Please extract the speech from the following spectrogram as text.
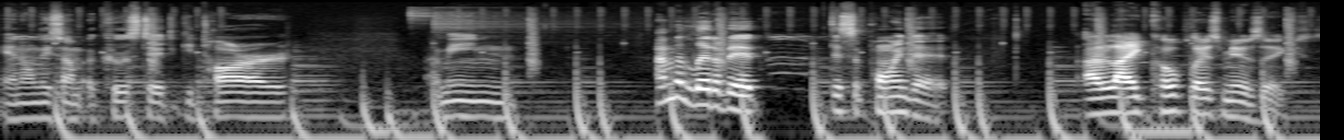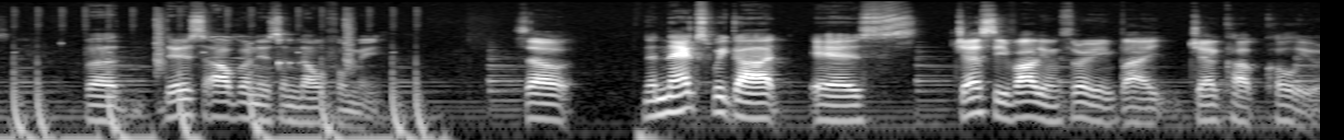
and only some acoustic guitar. I mean, I'm a little bit disappointed. I like Coldplay's music, but this album is a no for me. So, the next we got is Djesse Volume 3 by Jacob Collier.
